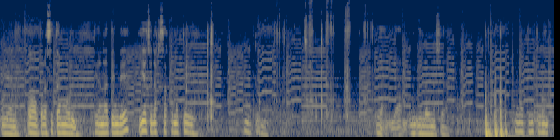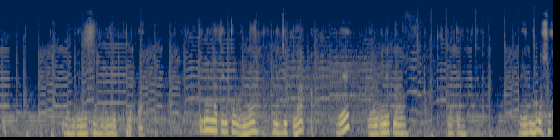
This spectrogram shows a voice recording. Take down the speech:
Ayan. Oh, paracetamol. Tingnan natin be. Ayan, sinaksak ko na to eh. Ano to? Ayan, ayan. May ilaw na siya. Tingnan natin kung Ayan, init na, mainit pa. Tingnan natin kung ano, legit nga. Be, ayan, init na natin. Ayun, mausok.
